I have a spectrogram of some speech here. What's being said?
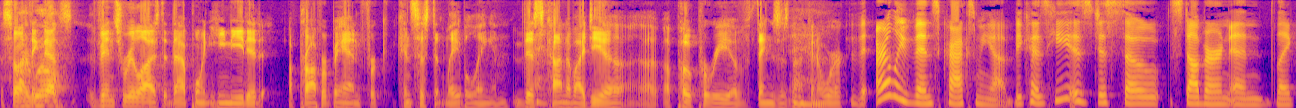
So I, I think will. that's Vince realized at that point he needed a proper band for consistent labeling, and this kind of idea, a, a potpourri of things, is not going to work. Early Vince cracks me up because he is just so stubborn and like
